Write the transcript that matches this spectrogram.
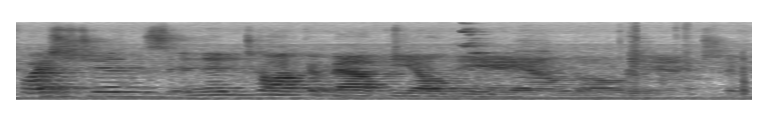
questions and then talk about the LDA-aldol reaction.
